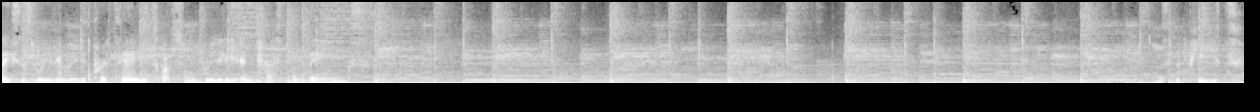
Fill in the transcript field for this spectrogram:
Place is really, really pretty. It's got some really interesting things. There's the peat.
